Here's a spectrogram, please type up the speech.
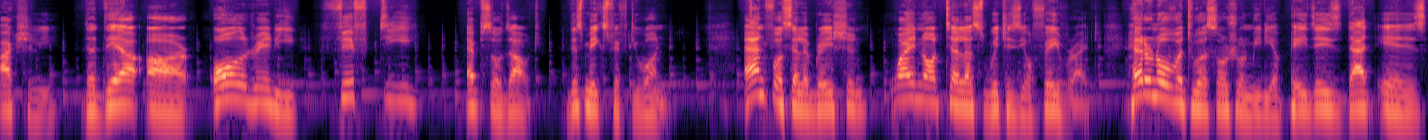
actually, that there are already 50 episodes out? This makes 51. And for celebration, why not tell us which is your favorite? Head on over to our social media pages. That is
